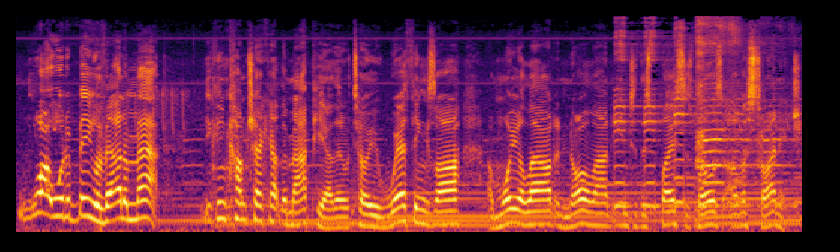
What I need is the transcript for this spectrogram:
what would it be without a map? You can come check out the map here that'll tell you where things are and what you're allowed and not allowed into this place as well as other signage.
